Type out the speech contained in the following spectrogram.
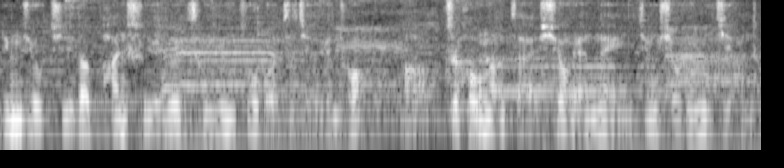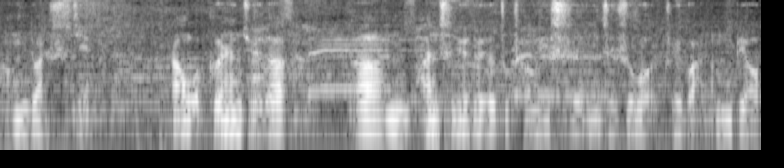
零九级的磐石乐队曾经做过自己的原创，啊，之后呢，在校园内已经销声匿迹很长一段时间。然后我个人觉得，嗯，磐石乐队的主唱李师一直是我追赶的目标。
